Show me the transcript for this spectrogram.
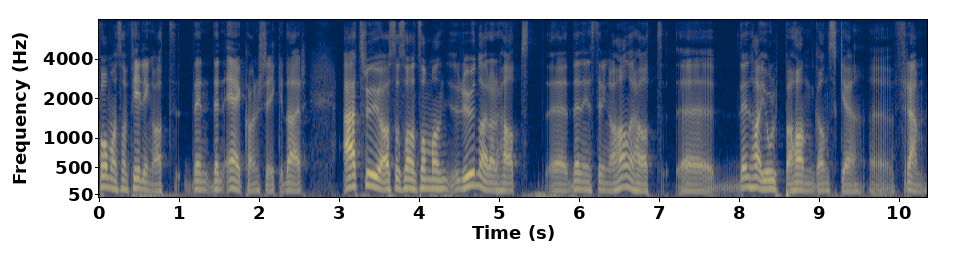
får man sånn feeling at den, den er kanskje ikke der. Jeg tror altså sånn som man, Runar har hatt, eh, den innstillinga han har hatt, eh, den har hjulpet han ganske eh, frem.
